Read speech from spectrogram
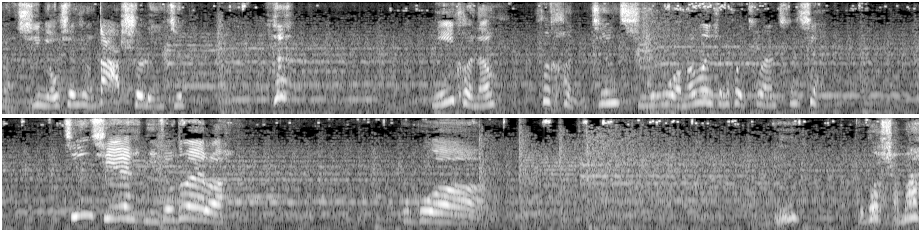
让犀牛先生大吃了一惊。哼，你可能会很惊奇，我们为什么会突然出现？惊奇你就对了。不过，嗯，不过什么？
